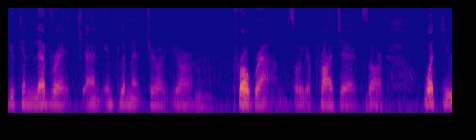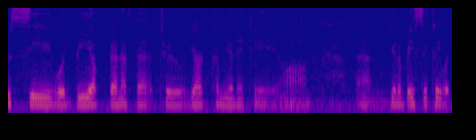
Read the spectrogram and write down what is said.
you can leverage and implement your your Mhm. programs or your projects Mhm. or what you see would be of benefit to your community. Um, and you know, basically, what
